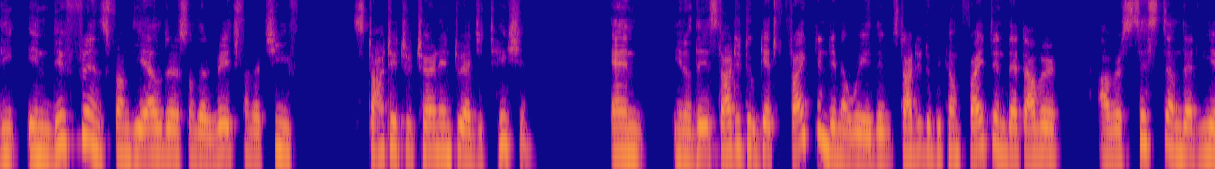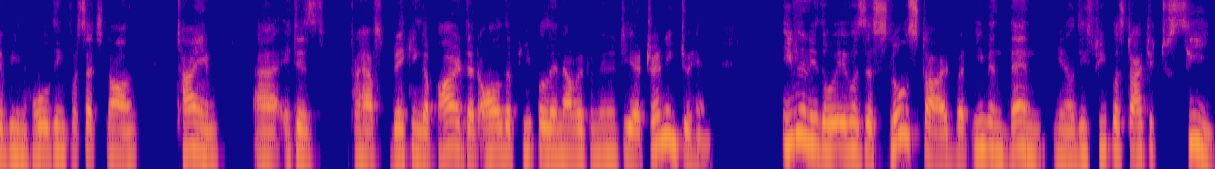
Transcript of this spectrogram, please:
the indifference from the elders, from the rich, from the chief, started to turn into agitation. And you know, they started to get frightened in a way. They started to become frightened that our our system that we have been holding for such long time, uh, it is perhaps breaking apart. That all the people in our community are turning to him even though it was a slow start, but even then, you know, these people started to see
